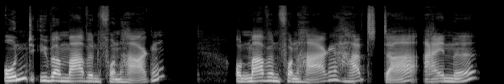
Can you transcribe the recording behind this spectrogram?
und über Marvin von Hagen. Und Marvin von Hagen hat da eine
